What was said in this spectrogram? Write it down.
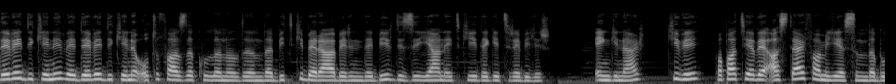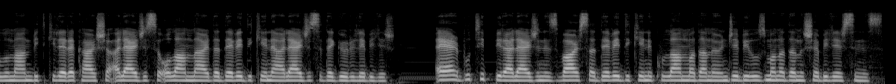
Deve dikeni ve deve dikeni otu fazla kullanıldığında bitki beraberinde bir dizi yan etkiyi de getirebilir. Enginar, kivi, papatya ve aster familyasında bulunan bitkilere karşı alerjisi olanlarda deve dikeni alerjisi de görülebilir. Eğer bu tip bir alerjiniz varsa deve dikeni kullanmadan önce bir uzmana danışabilirsiniz.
